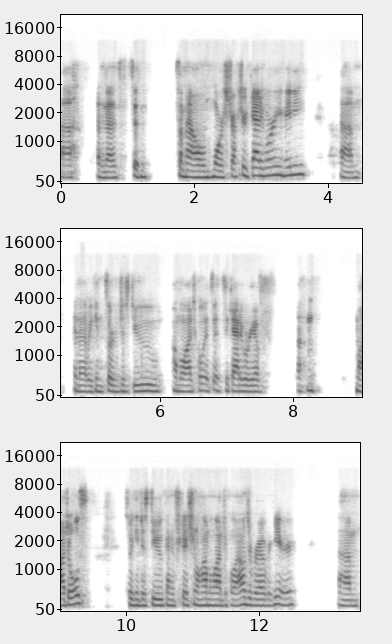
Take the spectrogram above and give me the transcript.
uh, I don't know, somehow more structured category maybe. Um, and then we can sort of just do homological, it's, it's a category of um, modules. So we can just do kind of traditional homological algebra over here. Um,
